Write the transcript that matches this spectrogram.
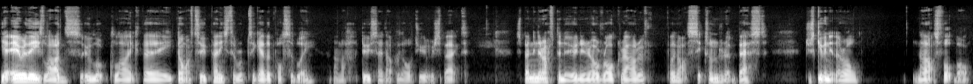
Yet here are these lads who look like they don't have two pennies to rub together, possibly, and I do say that with all due respect, spending their afternoon in an overall crowd of probably about 600 at best, just giving it their all. Now that's football.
